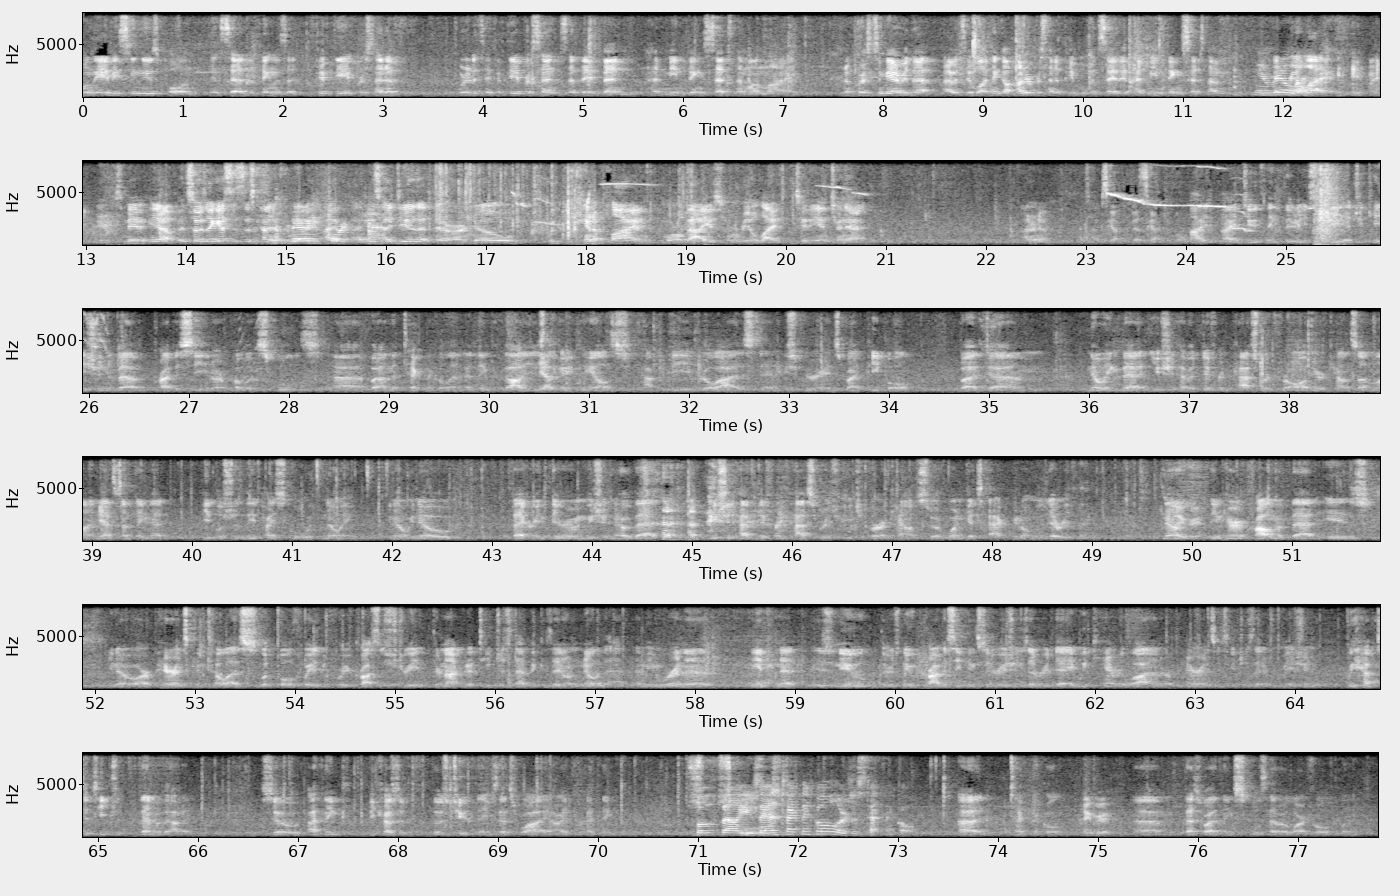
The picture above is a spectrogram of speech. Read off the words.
when the ABC News poll, it said the thing was that 58% of, what did it say? 58% said they've been had mean things said to them online. And of course, to me, I read that, I would say, well, I think 100% of people would say they've had mean things said to them In real life. so maybe, you know, so I guess it's this kind of, me, very I- I- this yeah. idea that there are no, we, you can't apply moral values from real life to the internet. I don't know. I'm skeptical. I, I do think there needs to be education about privacy in our public schools, uh, but on the technical end, I think values, Yeah. like anything else, have to be realized and experienced by people. But um, knowing that you should have a different password for all of your accounts online, Yeah. that's something that people should leave high school with knowing. You know, we know the Pythagorean theorem, we should know that we should have different passwords for each of our accounts, so if one gets hacked, we don't lose everything. Now, the inherent problem of that is, you know, our parents can tell us, look both ways before you cross the street. They're not going to teach us that because they don't know that. I mean, we're in a, the internet is new, there's new privacy considerations every day. We can't rely on our parents to teach us that information. We have to teach them about it. So I think because of those two things, that's why I, I think. Both values and technical or just technical? Uh, technical. I agree. Um, that's why I think schools have a large role to play.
